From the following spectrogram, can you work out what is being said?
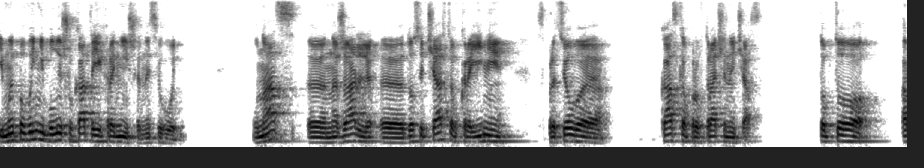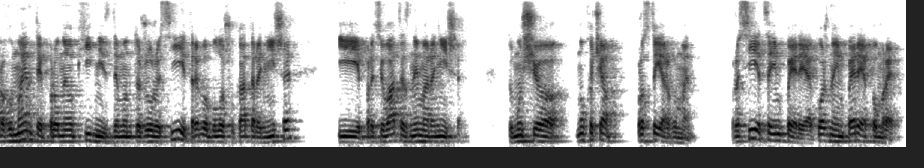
і ми повинні були шукати їх раніше, не сьогодні. У нас, е, на жаль, е, досить часто в країні спрацьовує казка про втрачений час. Тобто аргументи про необхідність демонтажу Росії треба було шукати раніше і працювати з ними раніше. Тому що, ну, хоча б простий аргумент: Росія це імперія, кожна імперія помре.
